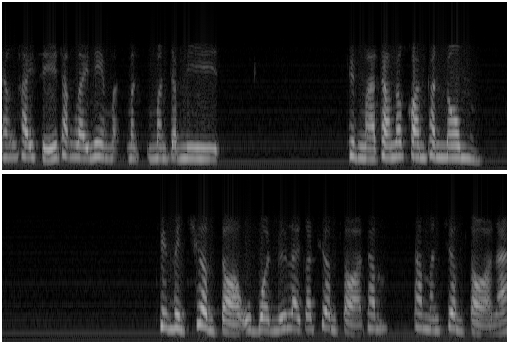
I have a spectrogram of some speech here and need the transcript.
ทางไทยศรีทางอะไรนี่มันมันมันจะมี ขึ้นมาทางนครพนมที่เป็นเชื่อมต่ออุบลหรืออะไรก็เชื่อมต่อถ้า ถ้ามันเชื่อมต่อนะ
